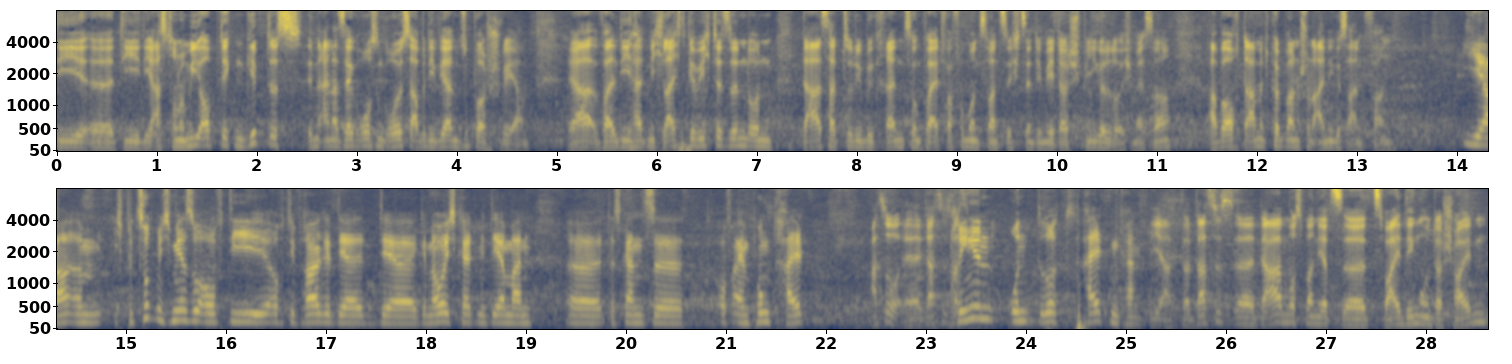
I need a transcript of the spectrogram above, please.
die, die, die Astronomieoptiken gibt es in einer sehr großen Größe, aber die werden super schwer, ja? weil die halt nicht leichtgewichtet sind und da ist halt so die Begrenzung bei etwa 25 cm Spiegeldurchmesser. Aber auch damit könnte man schon einiges anfangen. Ja, ähm, ich bezog mich mehr so auf die, auf die Frage der, der Genauigkeit, mit der man äh, das Ganze auf einen Punkt halt Achso, äh, das ist bringen und dort halten kann. Ja, da- das ist, äh, da muss man jetzt äh, zwei Dinge unterscheiden.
